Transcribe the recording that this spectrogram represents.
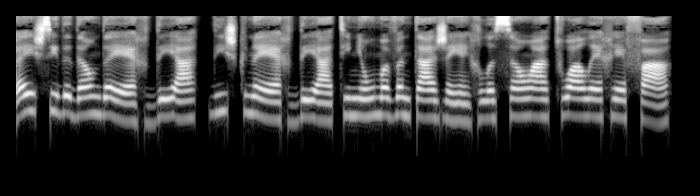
ex-cidadão da RDA, diz que na RDA tinha uma vantagem em relação à atual RFA,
